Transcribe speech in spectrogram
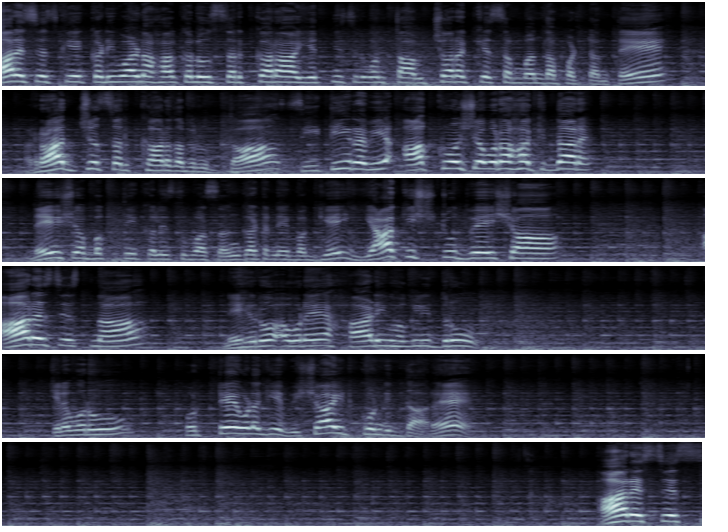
ಆರ್ ಎಸ್ ಎಸ್ಗೆ ಕಡಿವಾಣ ಹಾಕಲು ಸರ್ಕಾರ ಯತ್ನಿಸಿರುವಂತಹ ವಿಚಾರಕ್ಕೆ ಸಂಬಂಧಪಟ್ಟಂತೆ ರಾಜ್ಯ ಸರ್ಕಾರದ ವಿರುದ್ಧ ಸಿ ಟಿ ರವಿ ಆಕ್ರೋಶ ಹೊರ ಹಾಕಿದ್ದಾರೆ ದೇಶಭಕ್ತಿ ಕಲಿಸುವ ಸಂಘಟನೆ ಬಗ್ಗೆ ಯಾಕಿಷ್ಟು ದ್ವೇಷ? ಆರ್ ಎಸ್ ಎಸ್ನ ನೆಹರು ಅವರೇ ಹಾಡಿ ಹೊಗಳಿದ್ರು. ಕೆಲವರು ಹೊಟ್ಟೆ ಒಳಗೆ ವಿಷ ಇಟ್ಕೊಂಡಿದ್ದಾರೆ. ಆರ್ ಎಸ್ ಎಸ್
